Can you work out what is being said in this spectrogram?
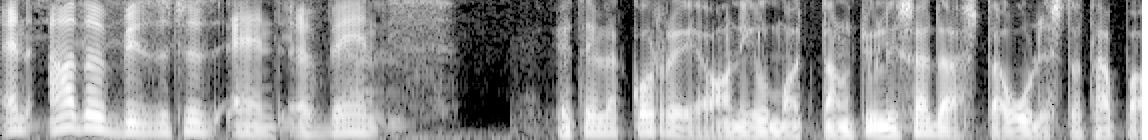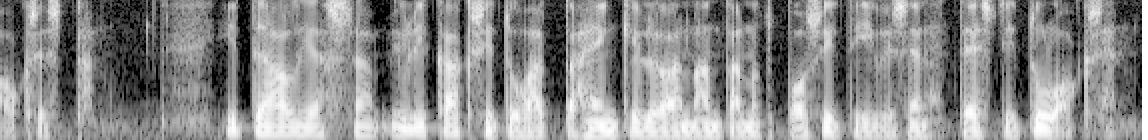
and other visitors and events. Etelä-Korea on ilmoittanut yli sadasta uudesta tapauksesta. Italiassa yli 2000 henkilöä on antanut positiivisen testituloksen.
